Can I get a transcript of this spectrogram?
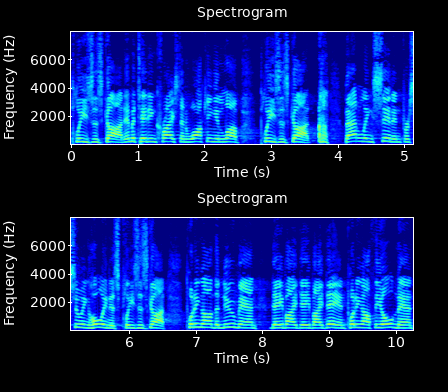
pleases God. Imitating Christ and walking in love pleases God. Battling sin and pursuing holiness pleases God. Putting on the new man day by day by day and putting off the old man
